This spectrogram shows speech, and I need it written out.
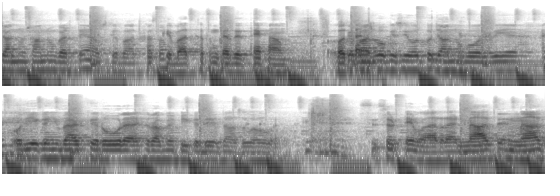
जानू शानू करते हैं उसके बाद खत्म। उसके बाद खत्म कर देते हैं काम। उसके बाद वो किसी और को जानू बोल रही है और ये कहीं बैठ के रो रहा है शराबें पी के देवदास हुआ हुआ है। सुट्टे मार रहा है नाक नाक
